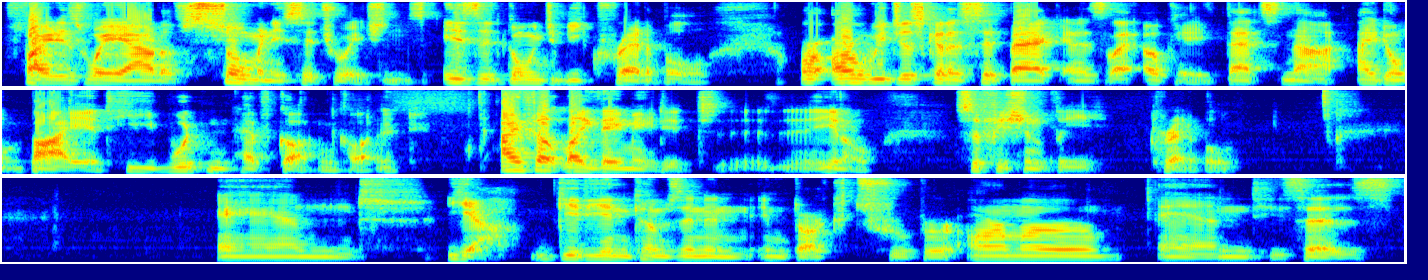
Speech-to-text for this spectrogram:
fight his way out of so many situations. Is it going to be credible? Or are we just going to sit back and it's like, okay, that's not, I don't buy it. He wouldn't have gotten caught. I felt like they made it, you know, sufficiently credible. And, yeah, Gideon comes in, in in Dark Trooper armor, and he says,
